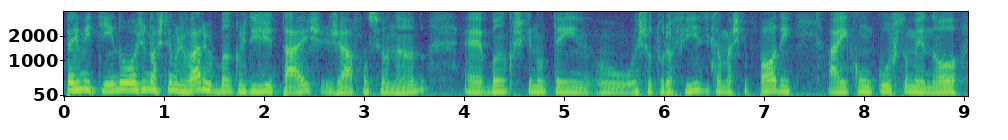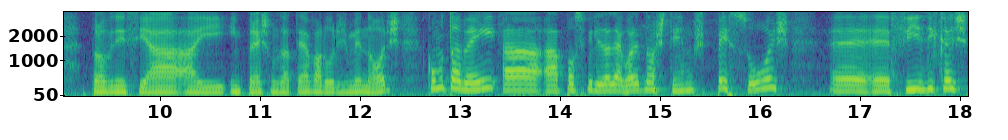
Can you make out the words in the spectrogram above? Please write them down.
permitindo. Hoje nós temos vários bancos digitais já funcionando, é, bancos que não têm estrutura física, mas que podem aí com um custo menor providenciar aí empréstimos até a valores menores, como também a, a possibilidade agora de nós termos pessoas é, é, físicas,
